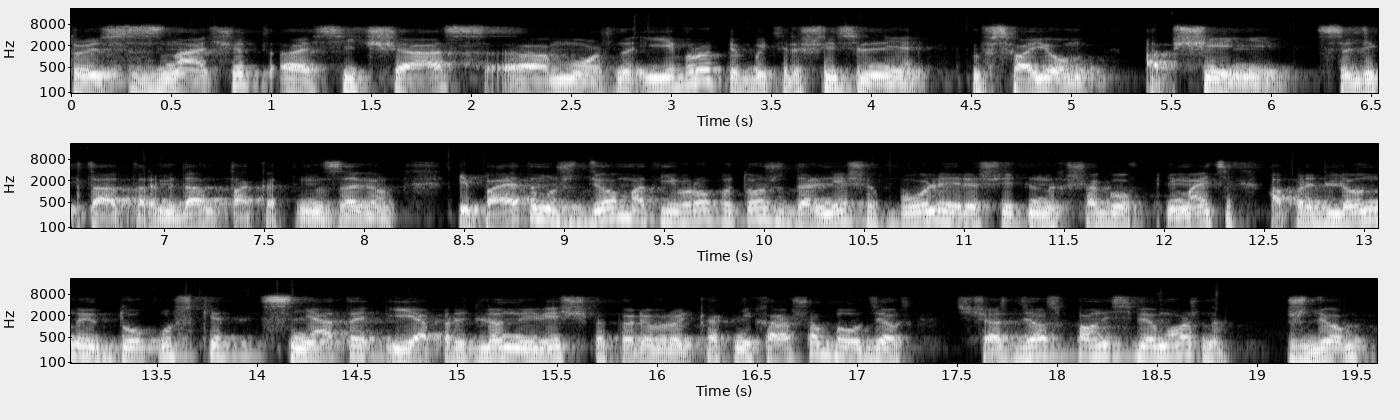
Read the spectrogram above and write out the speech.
то есть, значит, э, сейчас э, можно и Европе быть решительнее в своем общении с диктаторами, да, так это назовем. И поэтому ждем от Европы тоже дальнейших более решительных шагов. Понимаете, определенные допуски сняты и определенные вещи, которые вроде как нехорошо было делать, сейчас делать вполне себе можно. Ждем.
